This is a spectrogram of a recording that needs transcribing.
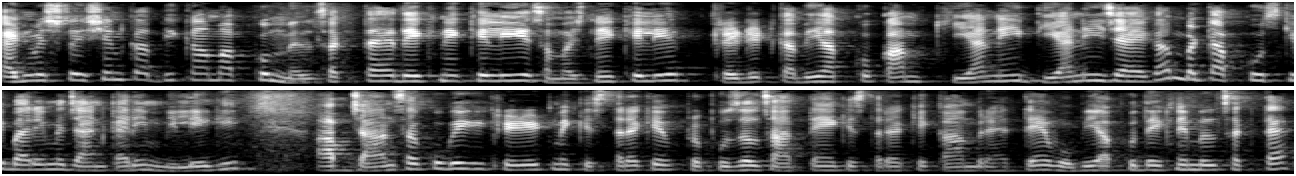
एडमिनिस्ट्रेशन का भी काम आपको मिल सकता है देखने के लिए, समझने के लिए। क्रेडिट का भी आपको काम किया नहीं, दिया नहीं जाएगा बट आपको उसके बारे में जानकारी मिलेगी। आप जान सकोगे कि क्रेडिट में किस तरह के प्रपोजल्स आते हैं, किस तरह के काम रहते हैं, वो भी आपको देखने मिल सकता है।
